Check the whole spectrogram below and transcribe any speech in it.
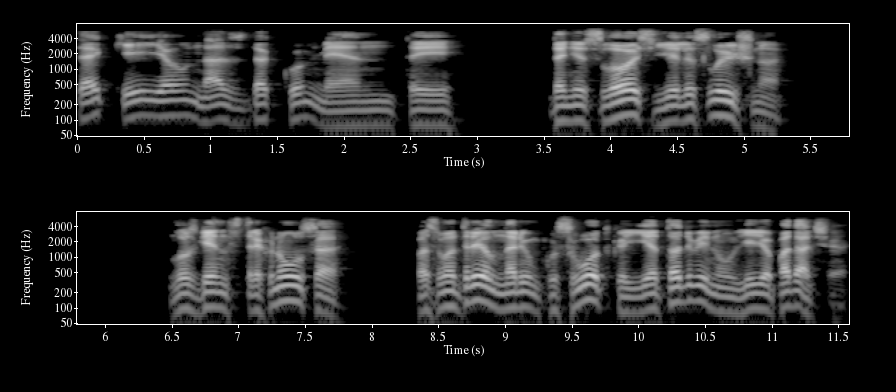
такие у нас документы!» — донеслось еле слышно. Лузген встряхнулся, посмотрел на рюмку с водкой и отодвинул ее подальше.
